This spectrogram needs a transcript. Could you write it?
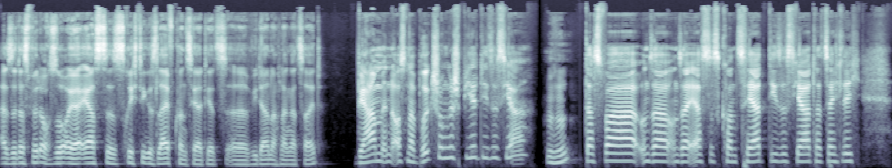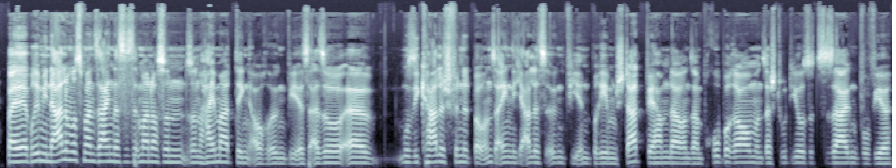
Also, das wird auch so euer erstes richtiges Live-Konzert jetzt äh, wieder nach langer Zeit? Wir haben in Osnabrück schon gespielt dieses Jahr. Mhm. Das war unser, unser erstes Konzert dieses Jahr tatsächlich. Bei der Breminale muss man sagen, dass es immer noch so ein, so ein Heimatding auch irgendwie ist. Also äh, musikalisch findet bei uns eigentlich alles irgendwie in Bremen statt. Wir haben da unseren Proberaum, unser Studio sozusagen, wo wir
